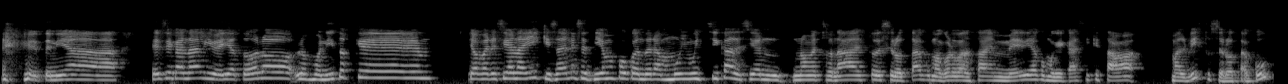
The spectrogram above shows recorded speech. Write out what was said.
Tenía ese canal y veía todos los, monitos que, que, aparecían ahí. Quizás en ese tiempo, cuando era muy, muy chica, decían, no me nada esto de ser otaku. Me acuerdo cuando estaba en media, como que casi que estaba mal visto ser otaku,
